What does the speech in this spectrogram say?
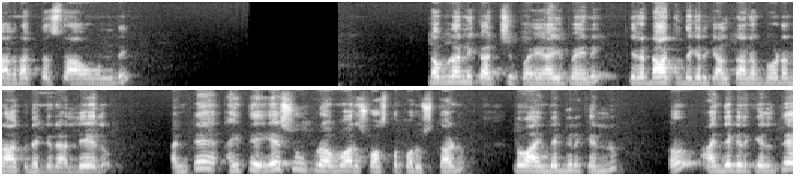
నాకు రక్తస్రావం ఉంది. డబ్బులన్నీ ఖర్చు పోయి అయిపోయినాయి. ఇక డాక్టర్ దగ్గరికి వెళ్ళటానికి కూడా నాకు దగ్గర లేదు. అంటే అయితే యేసు ప్రభు వారు స్వస్థపరుస్తాడు. నువ్వు ఆయన దగ్గరికి వెళ్ళు. ఆయన దగ్గరికి వెళ్తే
